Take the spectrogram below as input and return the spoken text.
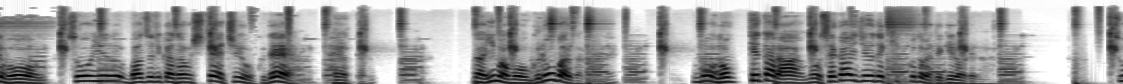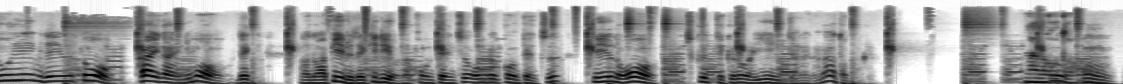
でもそういうバズり方をして中国で流行ってる。だから今もうグローバルだからね。もう乗っけたらもう世界中で聞くことができるわけだから。そういう意味で言うと海外にもであのアピールできるようなコンテンツ音楽コンテンツっていうのを作っていくのがいいんじゃないかなと思うけど。なるほど。うん、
